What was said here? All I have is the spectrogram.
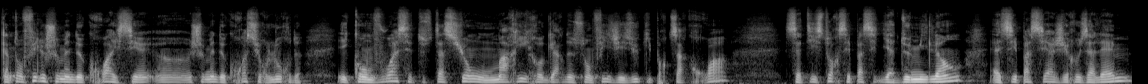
quand on fait le chemin de croix, et c'est un chemin de croix sur Lourdes, et qu'on voit cette station où Marie regarde son fils Jésus qui porte sa croix, cette histoire s'est passée il y a 2000 ans, elle s'est passée à Jérusalem,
